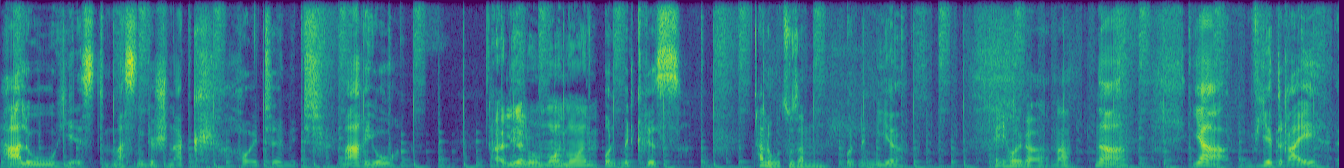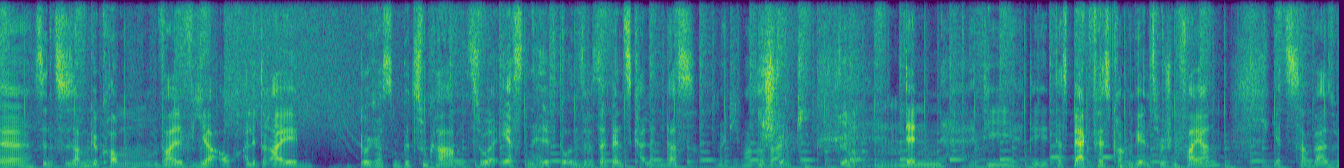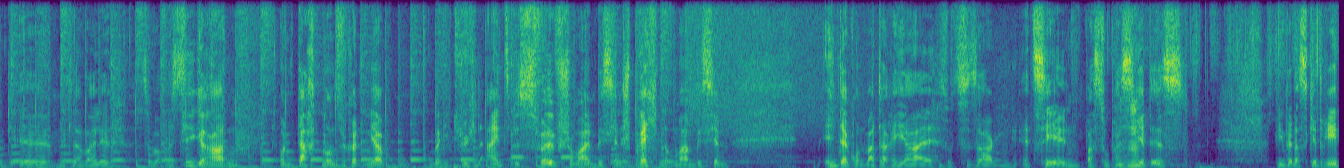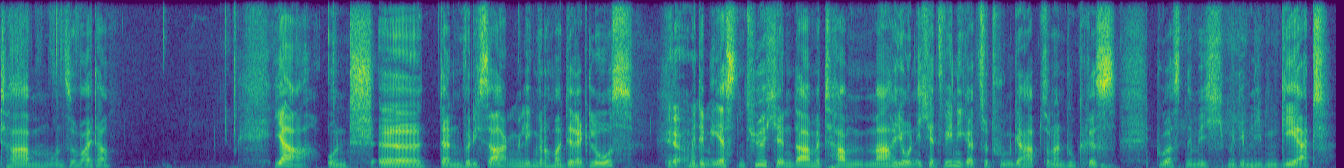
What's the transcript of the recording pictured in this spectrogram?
Hallo, hier ist Massengeschnack. Heute mit Mario Hallihallo, moin moin. und mit Chris Hallo zusammen. und mit mir. Hey Holger, na, Na, ja, wir drei äh, sind zusammengekommen, weil wir auch alle drei durchaus einen Bezug haben zur ersten Hälfte unseres Adventskalenders, möchte ich mal so Das sagen. stimmt. Genau. Mhm. Denn die, die, das Bergfest konnten wir inzwischen feiern. Jetzt haben wir also äh, mittlerweile sind wir auf das Ziel geraten und dachten uns, wir könnten ja über die Türchen 1 bis 12 schon mal ein bisschen sprechen und mal ein bisschen Hintergrundmaterial sozusagen erzählen, was so passiert ist, wie wir das gedreht haben und so weiter. Ja, und äh, dann würde ich sagen, legen wir doch mal direkt los Ja. mit dem ersten Türchen. Damit haben Mario und ich jetzt weniger zu tun gehabt, sondern du, Chris, du hast nämlich mit dem lieben Gerd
